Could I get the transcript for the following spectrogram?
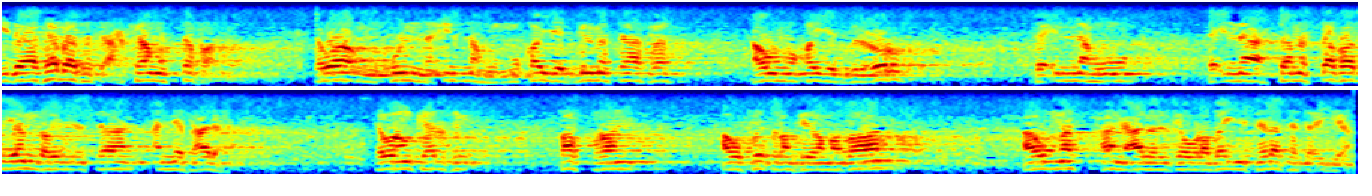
إذا ثبتت أحكام السفر سواء قلنا إنه مقيد بالمسافة أو مقيد بالعرف فإنه فإن أحكام السفر ينبغي للإنسان أن يفعلها سواء كانت قصرا أو فطرا في رمضان أو مسحا على الجوربين ثلاثة أيام.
